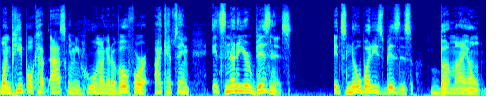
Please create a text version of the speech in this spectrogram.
when people kept asking me who am I going to vote for, I kept saying it's none of your business. It's nobody's business but my own.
